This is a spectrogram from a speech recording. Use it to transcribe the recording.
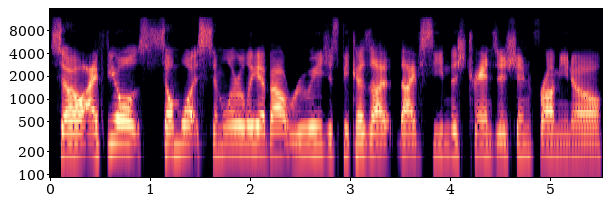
So I feel somewhat similarly about Rui just because I, I've seen this transition from, you know,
